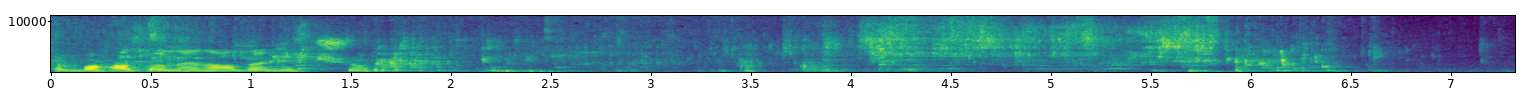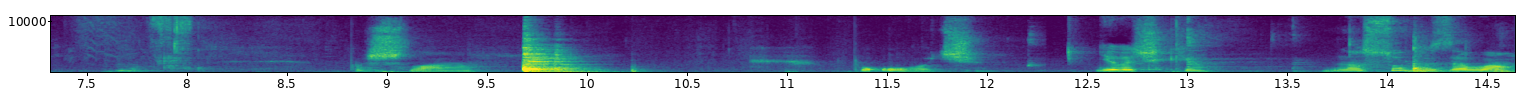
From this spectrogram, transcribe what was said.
Там багато не треба нічого. Пошла я по овощи. Девочки, на суп взяла.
